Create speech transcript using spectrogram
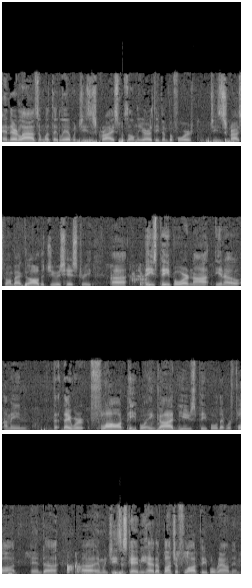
and their lives and what they lived when Jesus Christ was on the earth, even before Jesus Christ, going back through all the Jewish history. Uh, these people are not, you know, I mean, th- they were flawed people, and God used people that were flawed. And uh, uh, and when Jesus came, He had a bunch of flawed people around Him.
